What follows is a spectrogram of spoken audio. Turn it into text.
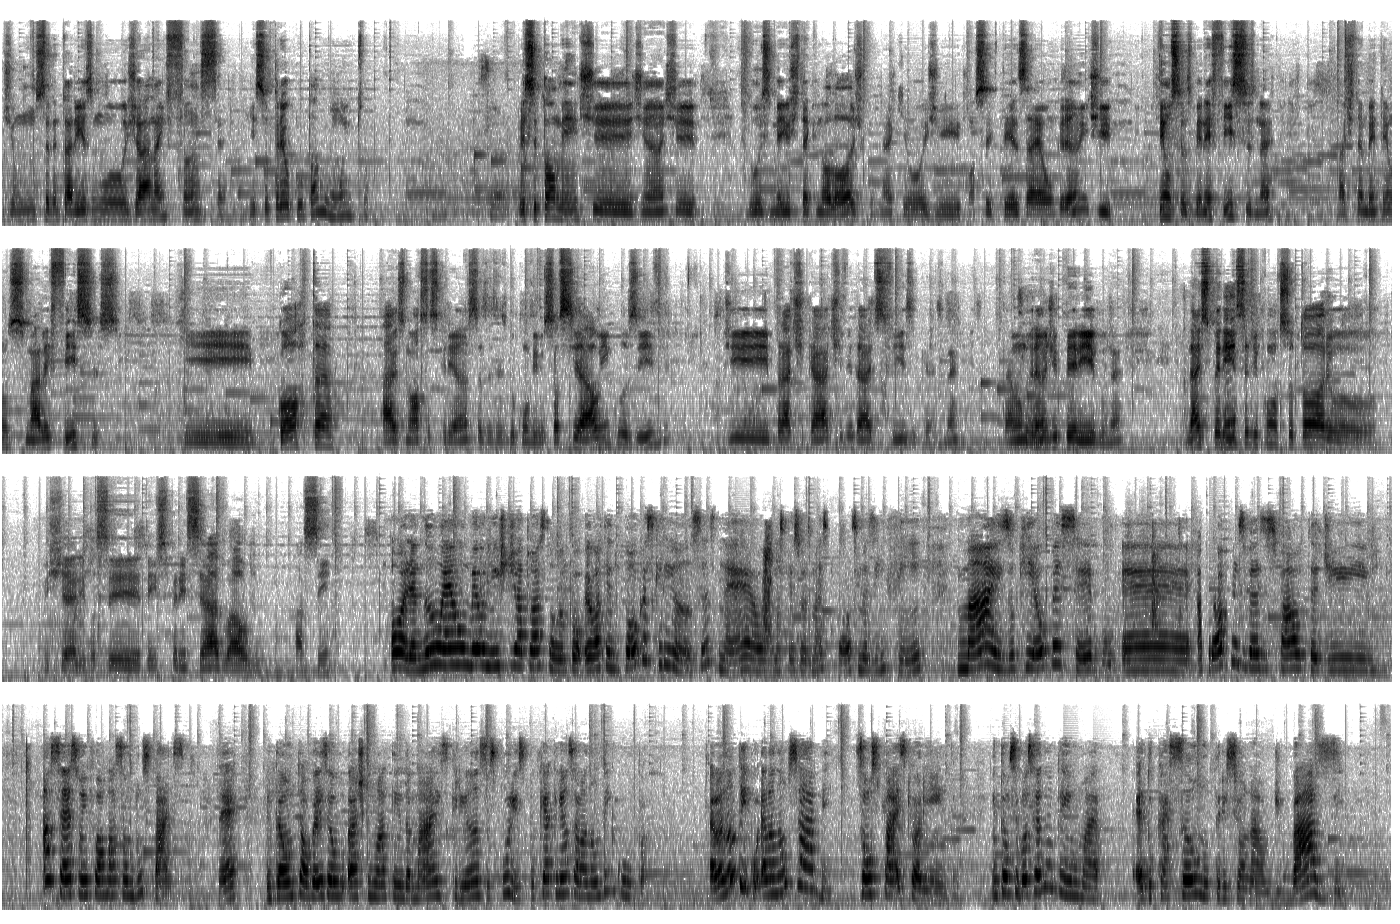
de um sedentarismo já na infância. Isso preocupa muito. Sim. Principalmente diante dos meios tecnológicos, né, que hoje com certeza é um grande tem os seus benefícios, né? Mas também tem os malefícios que corta as nossas crianças às vezes do convívio social, inclusive de praticar atividades físicas, né? Então é um Sim. grande perigo, né? Na experiência de consultório, Michele, você tem experienciado algo assim? Olha, não é o meu nicho de atuação. Eu, eu atendo poucas crianças, né? Algumas pessoas mais próximas, enfim. Mas o que eu percebo é a própria, às vezes, falta de acesso à informação dos pais, né? Então, talvez eu acho que não atenda mais crianças por isso, porque a criança ela não tem culpa. Ela não tem, ela não sabe. São os pais que orientam. Então, se você não tem uma educação nutricional de base,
